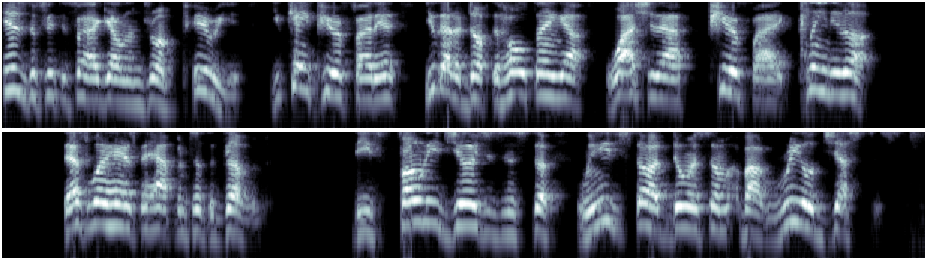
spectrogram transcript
is the 55 gallon drum, period. You can't purify that. You got to dump that whole thing out, wash it out, purify it, clean it up. That's what has to happen to the government. These phony judges and stuff. We need to start doing something about real justice.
